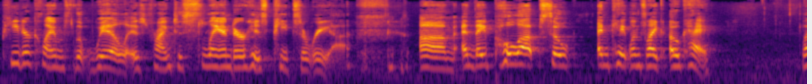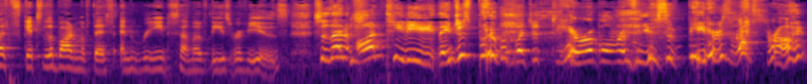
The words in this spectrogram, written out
Peter claims that Will is trying to slander his pizzeria. Um, and they pull up, so, and Kaitlyn's like, okay, let's get to the bottom of this and read some of these reviews. So then on TV, they just put up a bunch of terrible reviews of Peter's restaurant.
